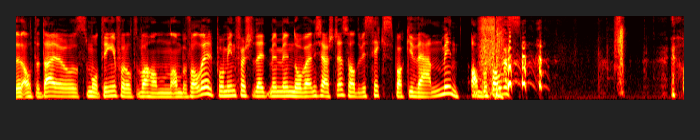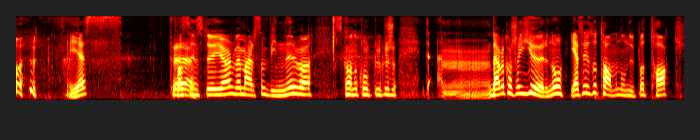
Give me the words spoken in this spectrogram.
det, Alt dette er jo småting i forhold til hva han anbefaler. På min første date med min nåværende kjæreste så hadde vi sexpakke i vanen min. Anbefales! Yes. Det- Hva syns du, Jørn? Hvem er det som vinner? Hva, skal ha noen konklusjon? Det, mm, det er vel kanskje å gjøre noe. Jeg syns å ta med noen ut på et tak.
